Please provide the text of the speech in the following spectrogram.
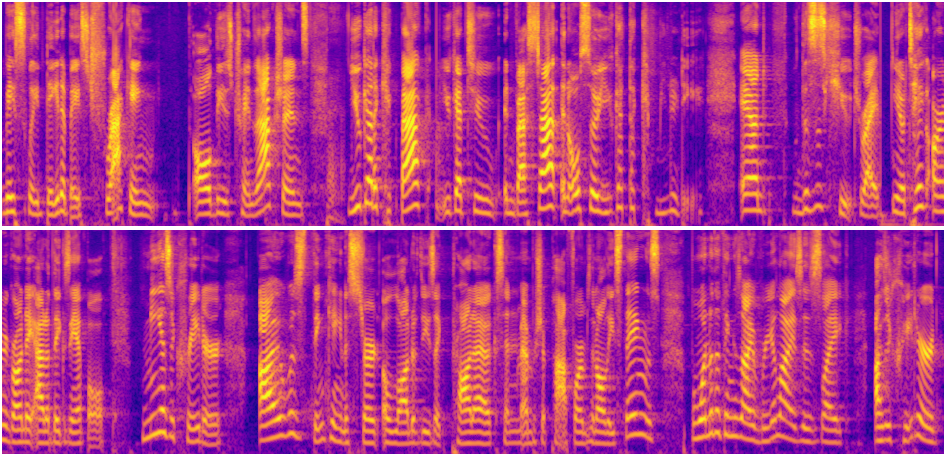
basically database tracking all these transactions, you get a kickback, you get to invest at, and also you get the community. And this is huge, right? You know, take Ariana Grande out of the example. Me as a creator, I was thinking to start a lot of these like products and membership platforms and all these things. But one of the things I realized is like, as a creator,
